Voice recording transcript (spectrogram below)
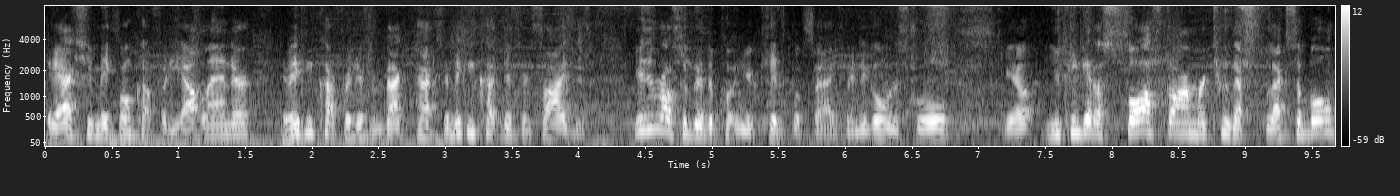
They actually make one cut for the Outlander. They make them cut for different backpacks. They make them cut different sizes. These are also good to put in your kids' book bags, man. They go into school. You know, you can get a soft armor too that's flexible.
